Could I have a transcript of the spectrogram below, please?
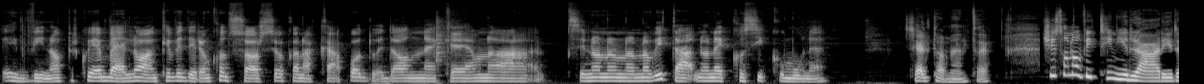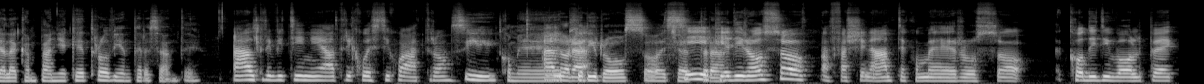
il vino, per cui è bello anche vedere un consorzio con a capo due donne, che è una, se non una novità, non è così comune. Certamente. Ci sono vitigni rari della campagna che trovi interessanti? Altri vitigni, altri questi quattro? Sì, come allora, Piedirosso, eccetera. Sì, Piedirosso affascinante come rosso, Codi di Volpe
